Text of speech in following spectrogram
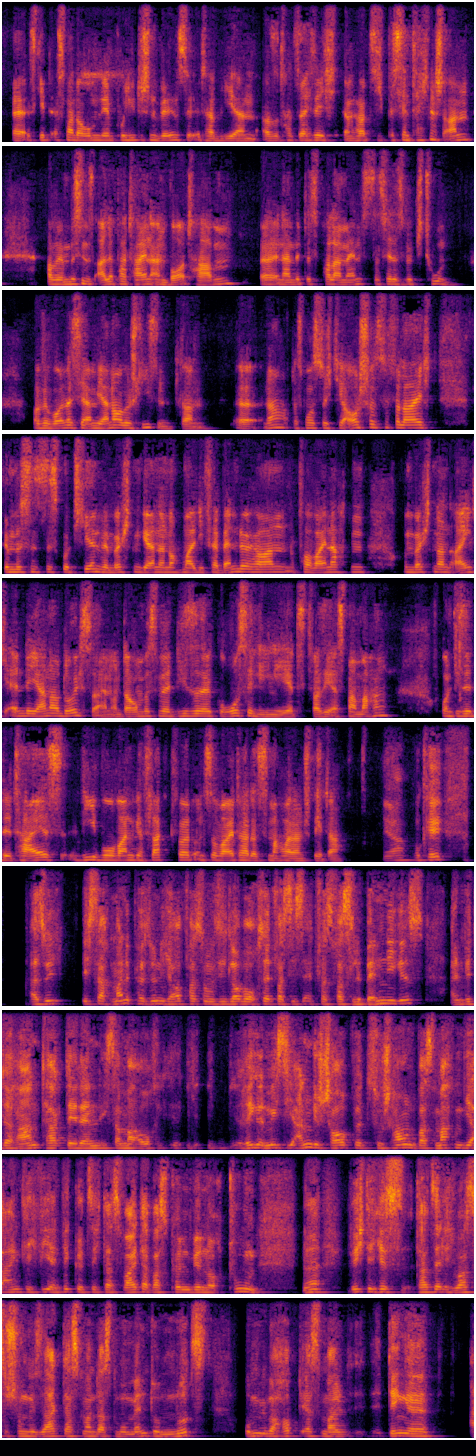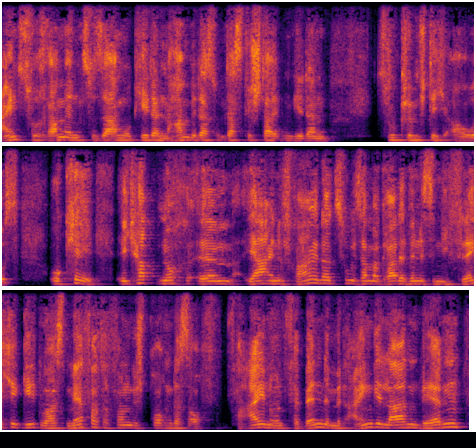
äh, es geht erstmal darum, den politischen Willen zu etablieren. Also tatsächlich ähm, hört sich ein bisschen technisch an, aber wir müssen jetzt alle Parteien an Bord haben äh, in der Mitte des Parlaments, dass wir das wirklich tun. Und wir wollen das ja im Januar beschließen dann. Äh, ne? Das muss durch die Ausschüsse vielleicht. Wir müssen es diskutieren. Wir möchten gerne nochmal die Verbände hören vor Weihnachten und möchten dann eigentlich Ende Januar durch sein. Und darum müssen wir diese große Linie jetzt quasi erstmal machen. Und diese Details, wie, wo, wann geflaggt wird und so weiter, das machen wir dann später. Ja, okay. Also ich, ich sage, meine persönliche Auffassung ist, ich glaube auch, etwas ist etwas, was Lebendiges. Ein Veteranentag, der dann, ich sag mal, auch regelmäßig angeschaut wird, zu schauen, was machen wir eigentlich, wie entwickelt sich das weiter, was können wir noch tun. Ne? Wichtig ist tatsächlich, du hast es schon gesagt, dass man das Momentum nutzt, um überhaupt erstmal Dinge einzurammen, zu sagen, okay, dann haben wir das und das gestalten wir dann zukünftig aus. Okay, ich habe noch ähm, ja eine Frage dazu. Ich sage mal gerade, wenn es in die Fläche geht, du hast mehrfach davon gesprochen, dass auch Vereine und Verbände mit eingeladen werden.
